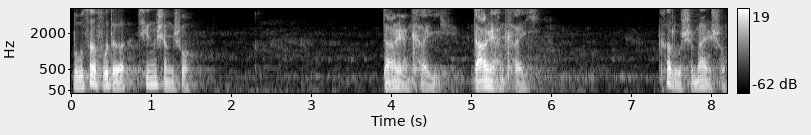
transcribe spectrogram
鲁瑟福德轻声说。当然可以，当然可以。克鲁什曼说：“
